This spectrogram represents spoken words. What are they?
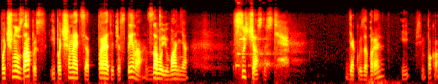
почну запис і почнеться третя частина завоювання сучасності. Дякую за перегляд і всім пока.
